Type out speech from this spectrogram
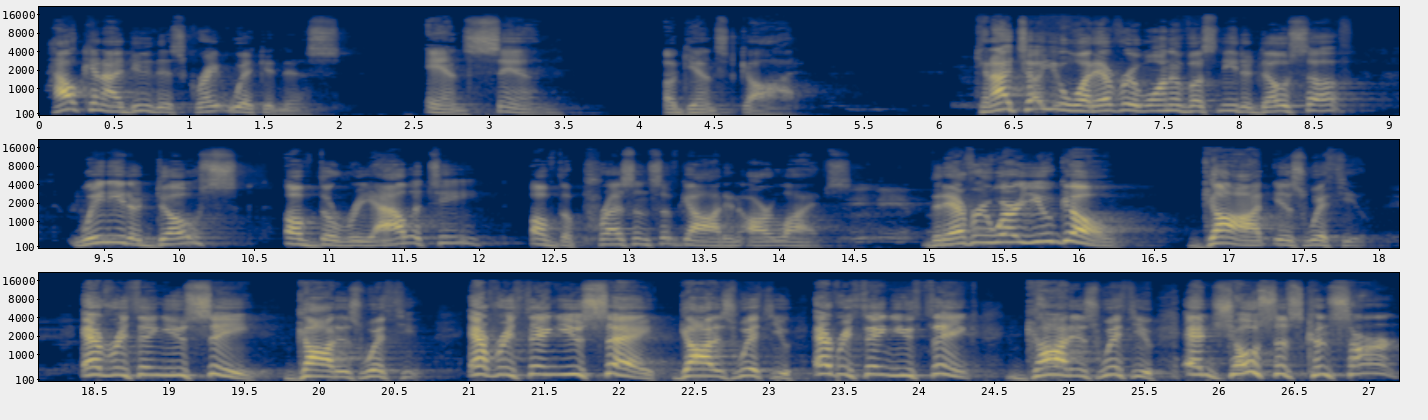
How can I do this great wickedness and sin against God? Can I tell you what every one of us need a dose of? We need a dose of the reality of the presence of God in our lives. Amen. That everywhere you go, God is with you. Everything you see, God is with you. Everything you say, God is with you. Everything you think, God is with you. And Joseph's concern,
